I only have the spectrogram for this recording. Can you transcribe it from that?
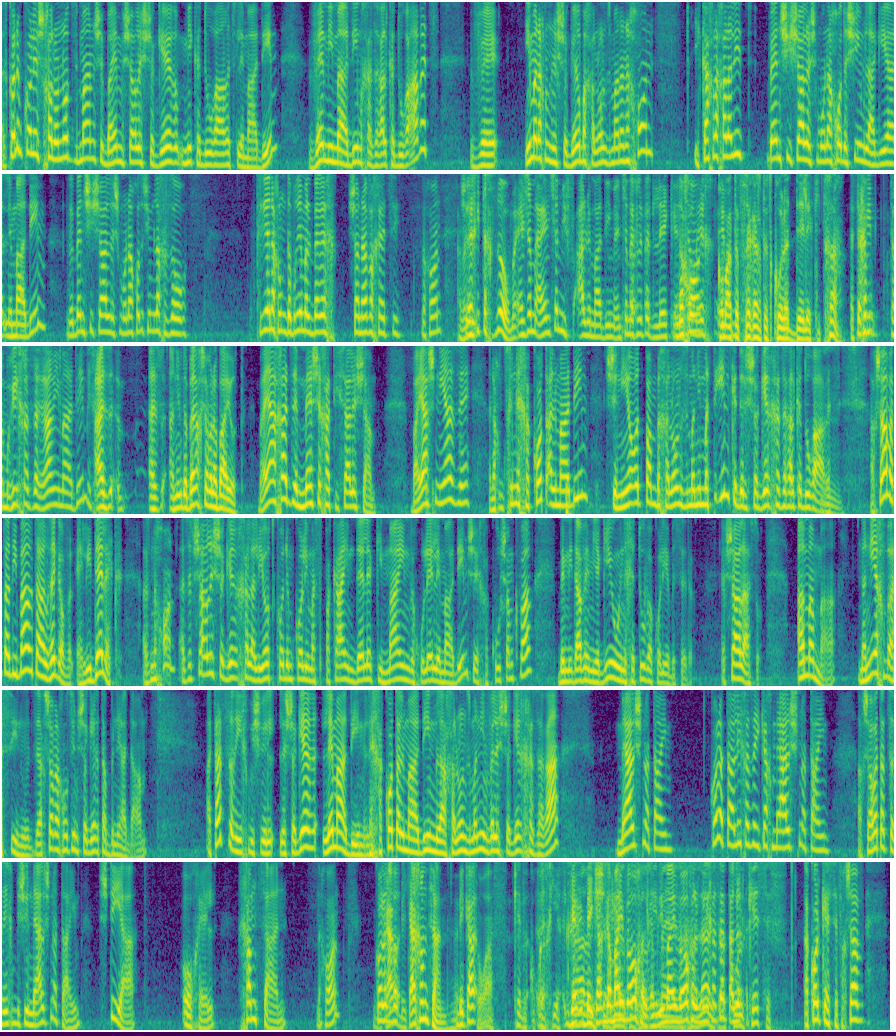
אז קודם כל יש חלונות זמן שבהם אפשר לשגר מכדור הארץ למאדים, וממאדים חזרה לכדור הארץ, ואם אנחנו נשגר בחלון זמן הנכון, ייקח לחללית בין שישה לשמונה חודשים להגיע למאדים, ובין שישה לשמונה חודשים לחזור. קרי, אנחנו מדברים על בערך שנה וחצי, נכון? אבל איך היא תחזור? אין שם, אין שם מפעל במאדים, אין שם איך לתדלק, אין נכון. שם איך... כלומר, איך- אתה צריך לקחת את כל הדלק איתך. אז תכף, היא תמריא חזרה ממאדים בכלל? אז, אז אני מדבר עכשיו על הבעיות. בעיה אחת זה משך הטיסה לשם. בעיה שנייה זה, אנחנו צריכים לחכות על מאדים שנהיה עוד פעם בחלון זמנים מתאים כדי לשגר חזרה על כדור הארץ. עכשיו אתה דיברת על, רגע, אבל אין לי דלק. אז נכון, אז אפשר לשגר חלליות קודם כל עם אספקה, עם דלק, עם מים וכולי למאדים שיחכו שם כבר, במידה והם יגיעו, ינחתו והכל יהיה בסדר. אפשר לעשות. אממה, נניח ועשינו את זה, עכשיו אנחנו רוצים לשגר את הבני אדם. אתה צריך בשביל לשגר למאדים, לחכות על מאדים לחלון זמנים ולשגר חזרה, מעל שנתיים. כל התהליך הזה ייקח מעל שנתיים. עכשיו אתה צריך בשביל מעל שנתיים שתייה, אוכל, חמצן, נכון? כל הדבר... בעיקר חמצן. בעיקר- מטורף. כן, וכל כך יקר. גם- בעיקר גם מים ואוכל, גם בלי מים ואוכל, בלי חסן, אתה הכל לא- כסף. הכל כסף. עכשיו,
